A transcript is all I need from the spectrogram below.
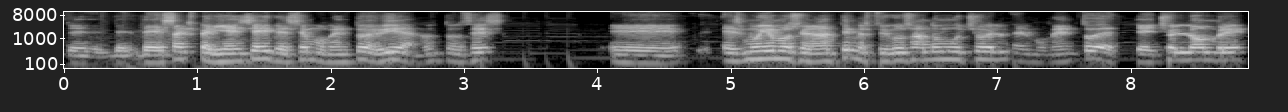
de, esa experiencia y de ese momento de vida, ¿no? Entonces, eh, es muy emocionante, me estoy gozando mucho el, momento, de, hecho el nombre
